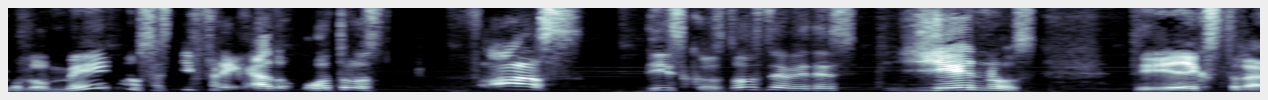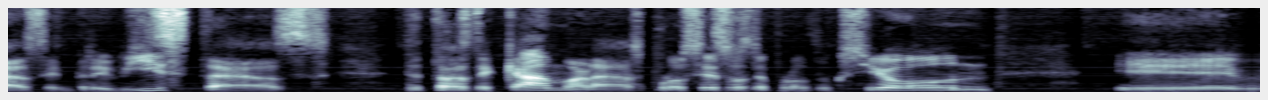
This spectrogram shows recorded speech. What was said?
por lo menos así fregado otros dos discos, dos DVDs llenos de extras, entrevistas, detrás de cámaras, procesos de producción. eh,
